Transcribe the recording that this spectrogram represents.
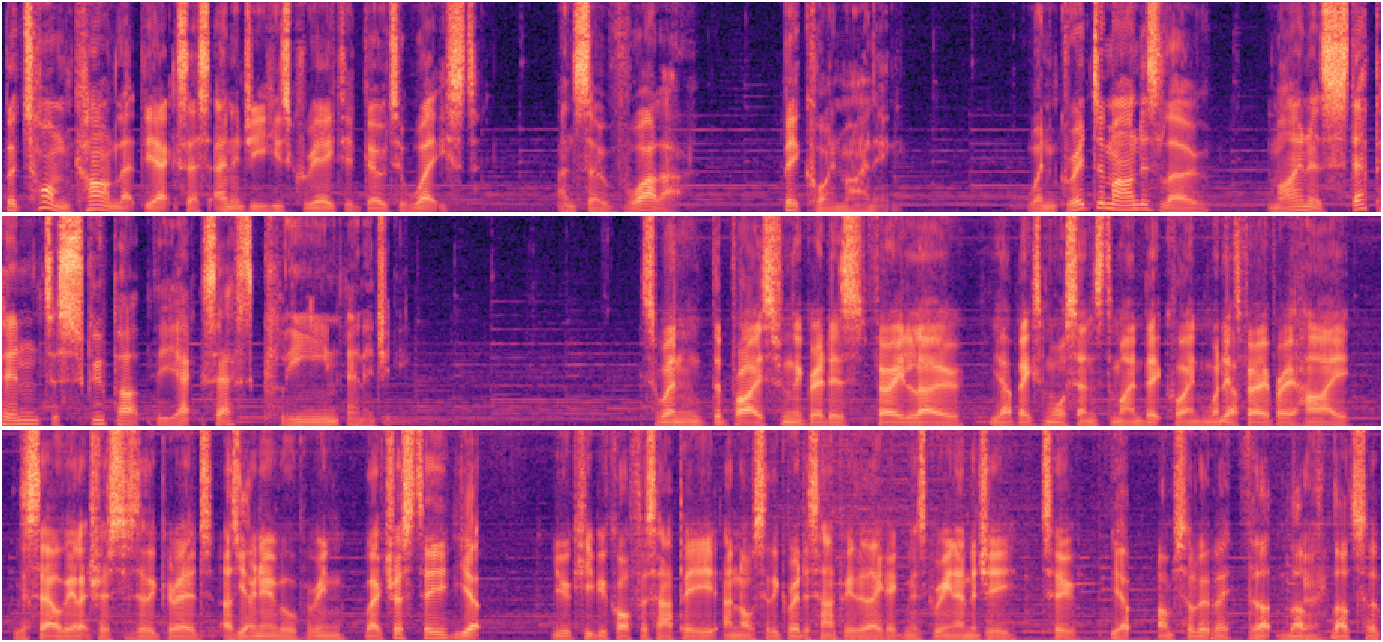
But Tom can't let the excess energy he's created go to waste. And so voila, Bitcoin mining. When grid demand is low, miners step in to scoop up the excess clean energy. So when the price from the grid is very low, yeah. it makes more sense to mine Bitcoin. When Yep. it's very, very high, you sell the electricity to the grid as Yep. renewable green electricity. Yep. You keep your coffers happy, and obviously the grid is happy that they're getting this green energy too. Yep, absolutely. That, that, Okay. That's it.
